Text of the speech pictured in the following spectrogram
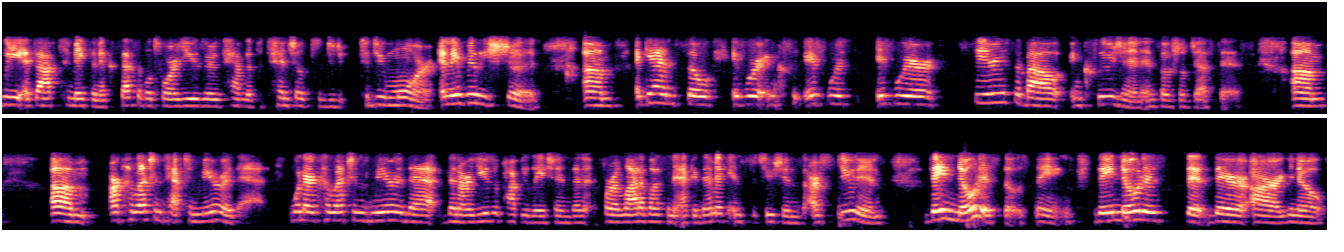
we adopt to make them accessible to our users, have the potential to do, to do more, and they really should. Um, again, so if we're if we're if we're serious about inclusion and social justice, um, um, our collections have to mirror that. When our collections mirror that, then our user populations, and for a lot of us in academic institutions, our students, they notice those things. They notice that there are, you know,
